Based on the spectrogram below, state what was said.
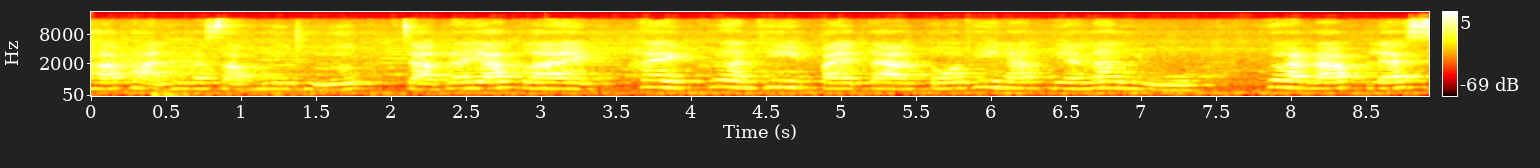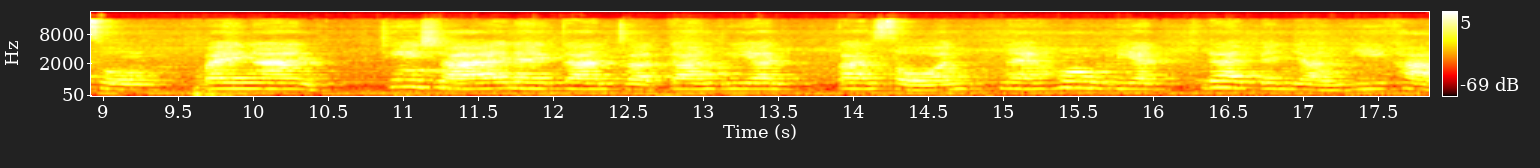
คับผ่านโทรศัพท์มือถือ จากระยะไกล ให้เคลื่อนที่ไปตามโต๊ะที่นักเรียนนั่งอยู่ เพื่อรับและส่งไปงานที่ใช้ในการจัดการเรียน การสอนในห้องเรียนได้เป็นอย่างดีค่ะ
